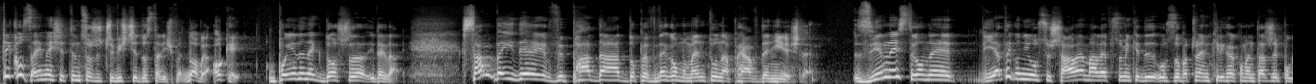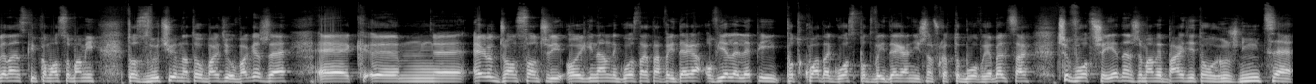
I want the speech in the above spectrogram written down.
tylko zajmę się tym, co rzeczywiście dostaliśmy. Dobra, okej, okay. pojedynek doszedł i tak dalej. Sam Vader wypada do pewnego momentu naprawdę nieźle z jednej strony ja tego nie usłyszałem, ale w sumie kiedy zobaczyłem kilka komentarzy, pogadałem z kilkoma osobami, to zwróciłem na to bardziej uwagę, że e, e, Earl Johnson, czyli oryginalny głos Darta Vadera, o wiele lepiej podkłada głos pod Vadera niż na przykład to było w Rebelsach, czy w Łotrze 1, że mamy bardziej tą różnicę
